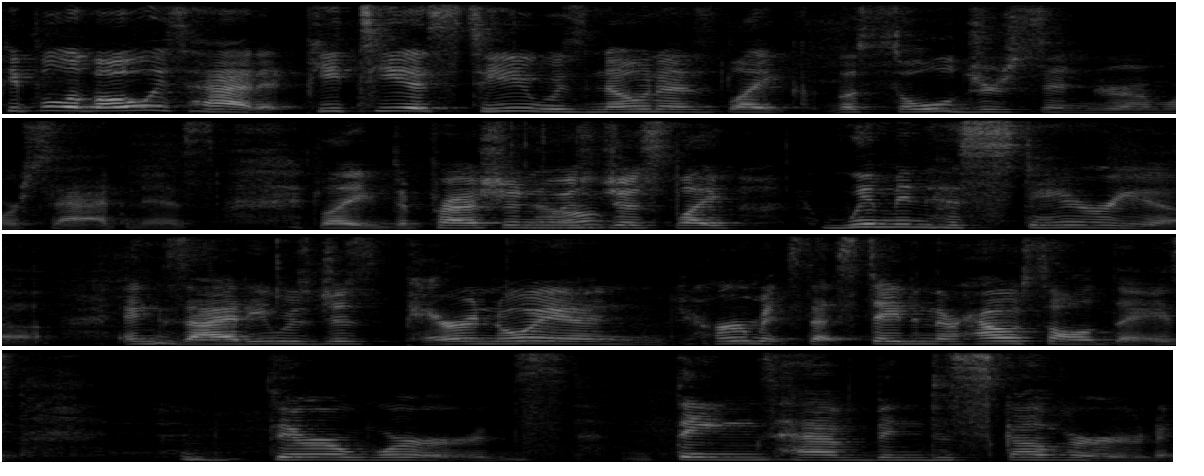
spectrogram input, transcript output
People have always had it. PTSD was known as like the soldier syndrome or sadness. Like depression was just like women hysteria anxiety was just paranoia and hermits that stayed in their house all days. There are words. Things have been discovered.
